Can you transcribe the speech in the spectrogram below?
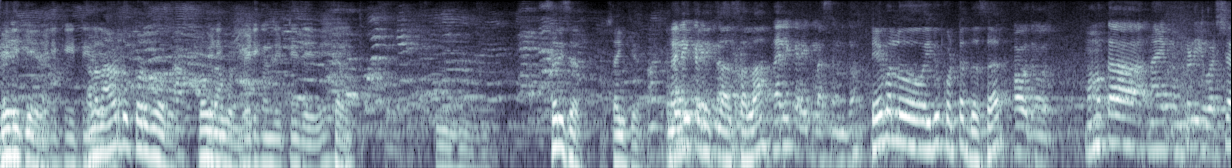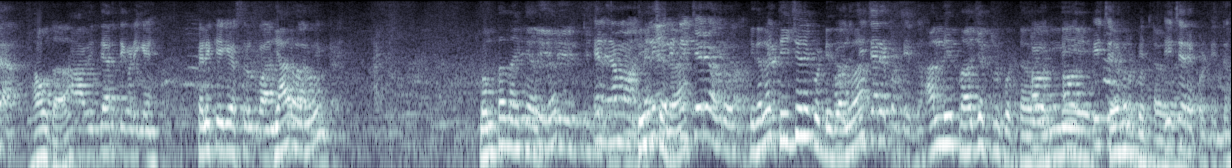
ಬೇಡಿಕೆ ಇದೆ. ಬೇಡಿಕೆ ಅಲ್ಲ ನಾಡ್ದು ಕೊಡ್ಬೋದು ಪ್ರೋಗ್ರಾಮ್ ಬೇಡಿಕೆ ಒಂದು ಇಟ್ಟಿದ್ದೇವೆ. ಸರಿ sir thank you Narikari class ಅಲ್ಲ? ನರಿಕರಿ ಕ್ಲಾಸ್ ಅಂತ ಟೇಬಲ್ ಇದು ಕೊಟ್ಟದ್ದ ಸರ್? ಹೌದು ಹೌದು. ಮಮತಾ ನಾಯಕ್ ಅಂಕಳಿ ಈ ವರ್ಷ ಹೌದಾ? ಆ ವಿದ್ಯಾರ್ಥಿಗಳಿಗೆ ಕಲಿಕೆಗೆ ಸ್ವಲ್ಪ ಯಾರು ಅವರು? ಮಮತಾ ನಾಯ್ಕ ಸರ್? ಟೀಚರೇ ಅವರು. ಇದೆಲ್ಲ ಟೀಚರೇ ಕೊಟ್ಟಿದ್ದಲ್ವಾ? ಟೀಚರೇ ಕೊಟ್ಟಿದ್ದು. ಅಲ್ಲಿ ಪ್ರಾಜೆಕ್ಟ್ ಕೊಟ್ಟರು ಅಲ್ಲಿ ಇಲ್ಲಿ ಟೇಬಲ್ ಕೊಟ್ಟರು ಟೀಚರೇ ಕೊಟ್ಟಿದ್ದು.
